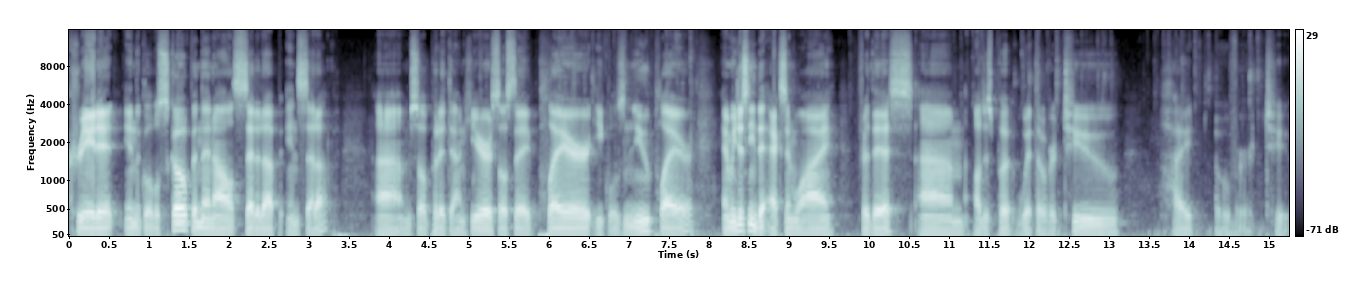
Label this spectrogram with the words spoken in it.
create it in the global scope, and then I'll set it up in setup. Um, so I'll put it down here. So I'll say player equals new player, and we just need the X and Y for this. Um, I'll just put width over two, height over two.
